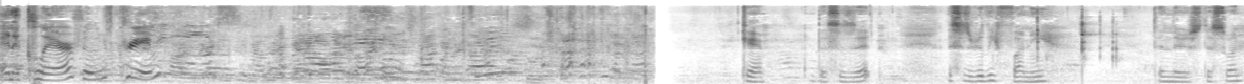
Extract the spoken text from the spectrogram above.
an eclair filled with cream. Okay, this is it. This is really funny. Then there's this one.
